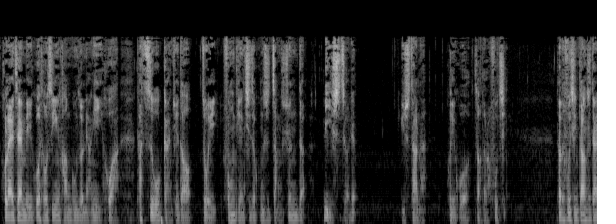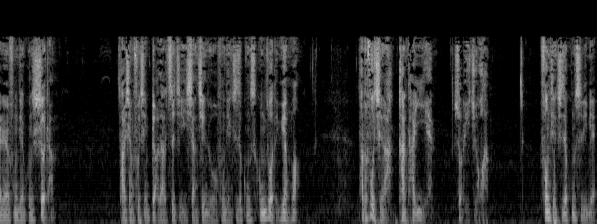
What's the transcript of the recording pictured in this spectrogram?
后来在美国投资银行工作两年以后啊，他自我感觉到作为丰田汽车公司长孙的历史责任，于是他呢回国找到了父亲。他的父亲当时担任丰田公司社长。他向父亲表达了自己想进入丰田汽车公司工作的愿望。他的父亲啊，看他一眼，说了一句话：“丰田汽车公司里面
